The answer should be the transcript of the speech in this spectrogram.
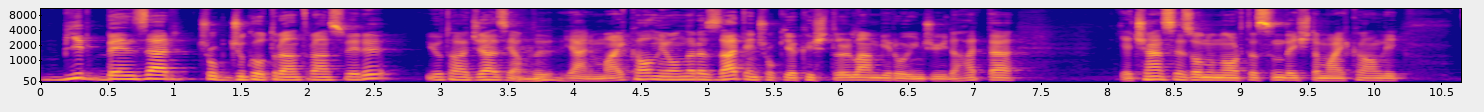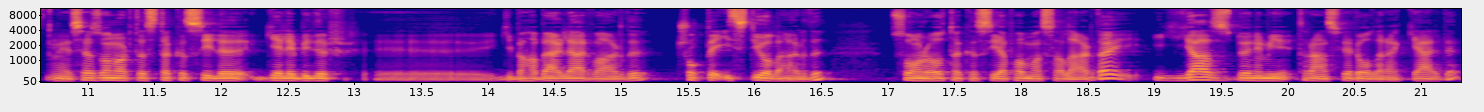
Bir benzer çok cuk oturan transferi Utah Jazz yaptı. Hmm. Yani Mike Conley onlara zaten çok yakıştırılan bir oyuncuydu. Hatta geçen sezonun ortasında işte Mike Conley sezon ortası takısıyla gelebilir e, gibi haberler vardı. Çok da istiyorlardı. Sonra o takası yapamasalar da yaz dönemi transferi olarak geldi.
